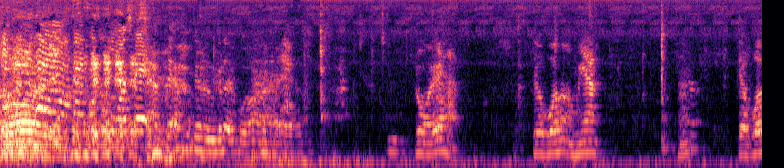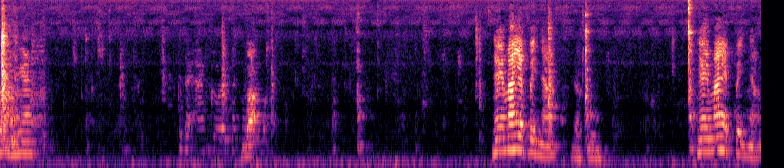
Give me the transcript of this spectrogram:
โอ้ยหัวแซ่บเจอก็ได้หัวโดยฮะเจอผัวของเมียฮะเจอผัวของเมียบ่ ใหญ่มาอยากเป็นหยังอยากดูใหญ่มาอยากเป็นหยัง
